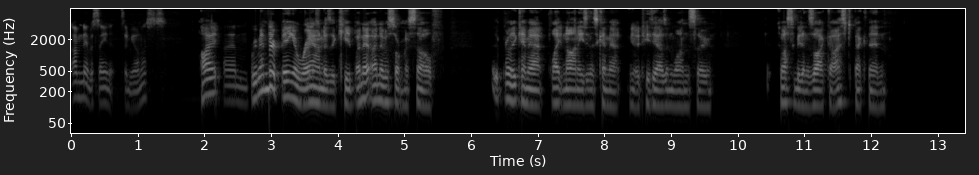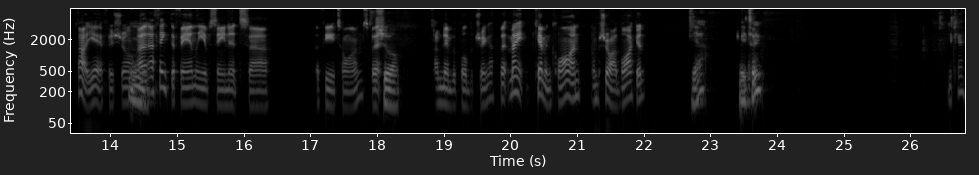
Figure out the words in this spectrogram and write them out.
I've never seen it to be honest. I Um, remember I it being around as a kid, but I, ne- I never saw it myself. It probably came out late '90s, and this came out, you know, 2001. So it must have been in the zeitgeist back then. Oh yeah, for sure. Hmm. I, I think the family have seen it uh, a few times, but sure. I've never pulled the trigger. But mate, Kevin Kline, I'm sure I'd like it. Yeah, me too. Okay,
